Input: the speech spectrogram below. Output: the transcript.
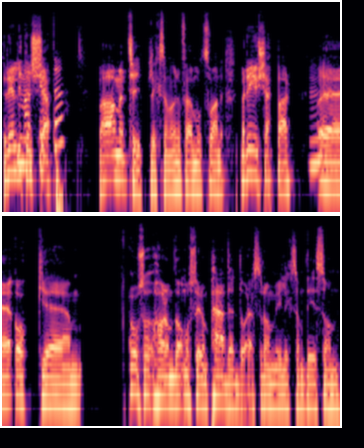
Så det är en liten käpp. Machete? Ja, men typ liksom, ungefär motsvarande. Men det är ju käppar. Eh, och, eh, och så har de dem, och så är de padded då. Så de är liksom, det är som,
